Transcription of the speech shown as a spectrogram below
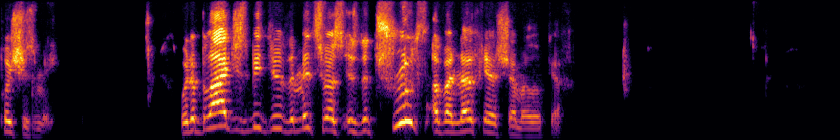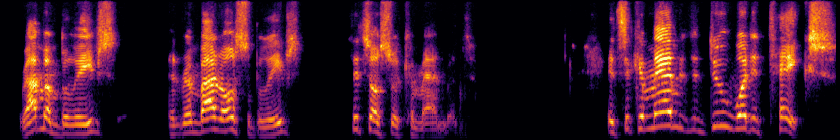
pushes me. What obliges me to do the mitzvahs is the truth of Anochi Hashem Elokecha. Rambam believes, and Ramban also believes, it's also a commandment. It's a commandment to do what it takes,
